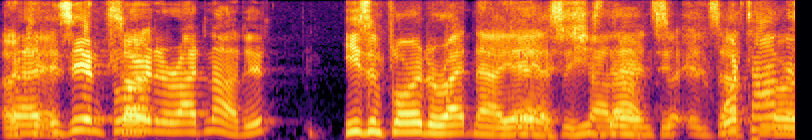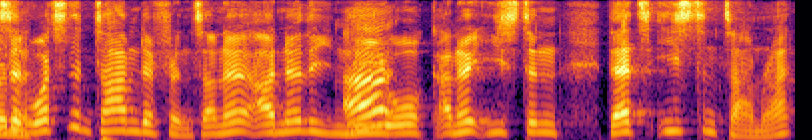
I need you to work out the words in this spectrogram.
Uh, Okay, is he in so- Florida right now, dude? He's in Florida right now. Yeah, Yeah, yeah, so he's there in, in what time is it? What's the time difference? I know, I know the New Uh, York. I know Eastern. That's Eastern time, right?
